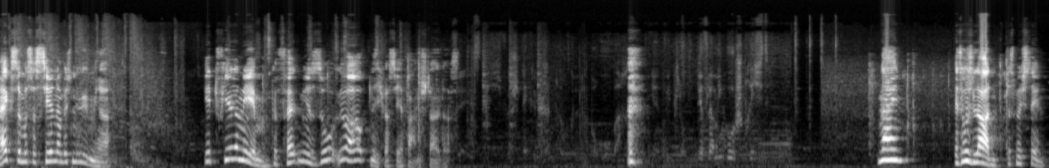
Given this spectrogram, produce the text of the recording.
Max, du musst das Ziel noch ein bisschen üben hier. Geht viel daneben. Gefällt mir so überhaupt nicht, was du hier veranstaltest. Nein! Jetzt muss ich laden. Das will ich sehen.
